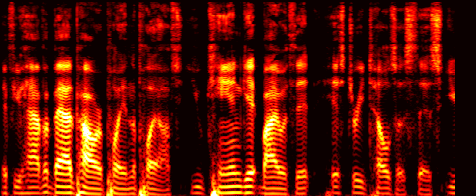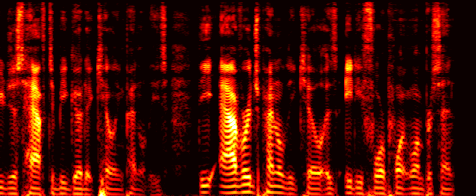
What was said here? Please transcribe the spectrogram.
if you have a bad power play in the playoffs, you can get by with it. History tells us this. You just have to be good at killing penalties. The average penalty kill is 84.1%.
